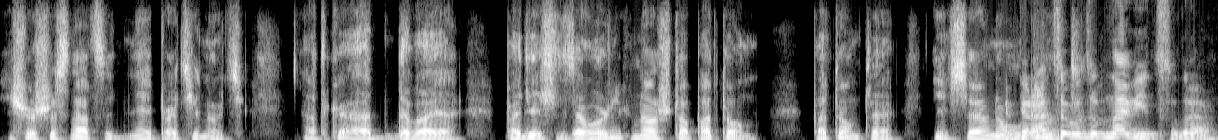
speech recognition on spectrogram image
еще 16 дней протянуть, от, отдавая по 10 заложников. Но что потом? Потом-то и все равно Операция убьют. возобновится, да.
